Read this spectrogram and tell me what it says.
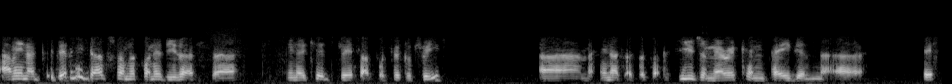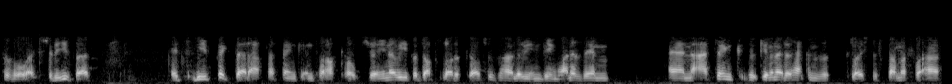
I mean, it definitely does from the point of view that, uh, you know, kids dress up for trick or treat. Um, and it's, it's a huge American pagan, uh, festival actually, but it's, we've picked that up, I think, into our culture. You know, we've adopted a lot of cultures, Halloween being one of them. And I think that given that it happens close to summer for us,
